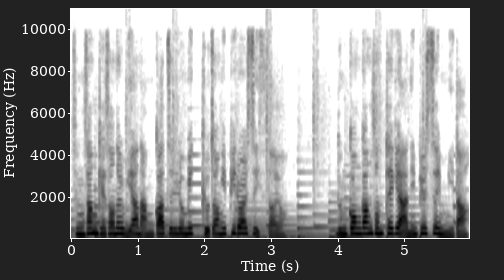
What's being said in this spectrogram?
증상 개선을 위한 안과 진료 및 교정이 필요할 수 있어요. 눈 건강 선택이 아닌 필수입니다.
